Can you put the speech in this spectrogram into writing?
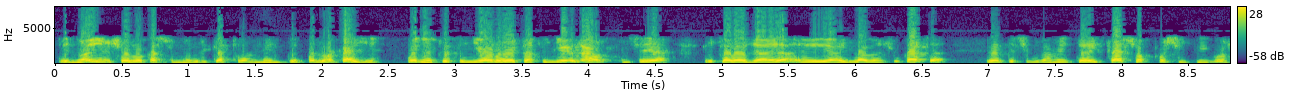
que no hay un solo caso en Ubrique actualmente por la calle. Bueno, este señor o esta señora o quien sea estará ya eh, aislado en su casa, pero que seguramente hay casos positivos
